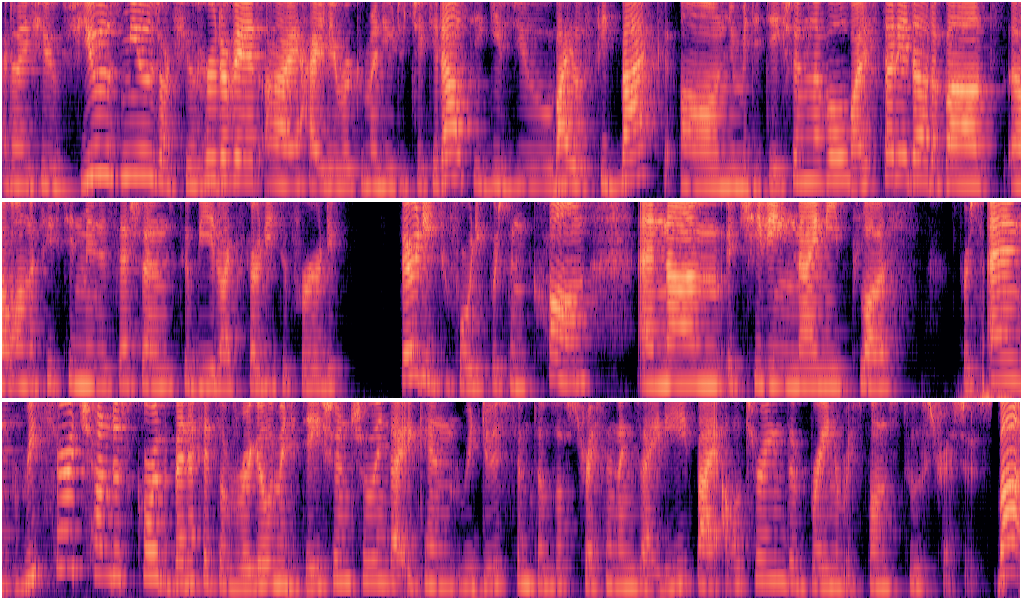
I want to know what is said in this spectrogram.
I don't know if you've used Muse or if you heard of it, I highly recommend you to check it out. It gives you biofeedback on your meditation level. I started out about uh, on the 15 minute sessions to be like 30 to 40 30 to 40% calm and now I'm achieving 90 plus percent. and research underscored the benefits of regular meditation, showing that it can reduce symptoms of stress and anxiety by altering the brain response to stressors. But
